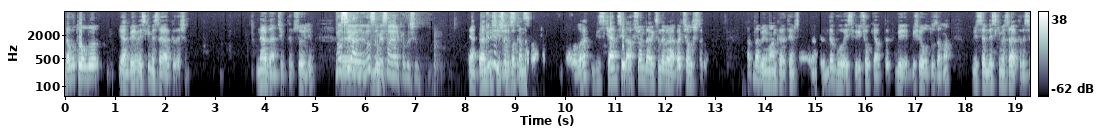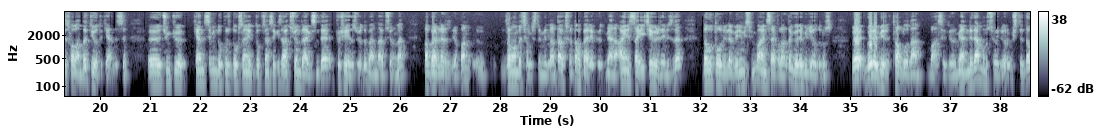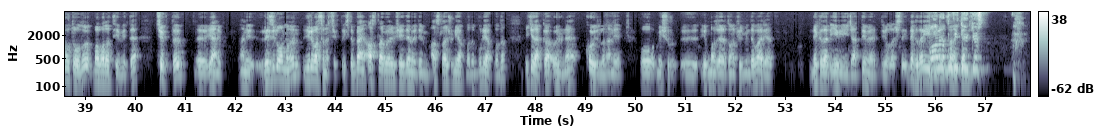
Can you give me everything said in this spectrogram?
Davutoğlu yani benim eski mesai arkadaşım. Nereden çıktığını söyleyeyim. Nasıl Ee, yani? Nasıl mesai arkadaşın? Yani ben Bugün Dışişleri Bakanlığı olarak biz kendisiyle Aksiyon Dergisi'nde beraber çalıştık. Hatta Hı. benim Ankara temsil dönemlerimde bu espriyi çok yaptık. Bir, bir şey olduğu zaman biz senin eski mesai arkadaşız falan da diyordu kendisi. Ee, çünkü kendisi 1997-98 Aksiyon Dergisi'nde köşe yazıyordu. Ben de Aksiyon'da haberler yapan e, zamanda çalıştığım yıllarda Aksiyon'da haber yapıyordum. Yani aynı sayıyı çevirdiğinizde Davutoğlu ile benim ismimi aynı sayfalarda görebiliyordunuz. Ve böyle bir tablodan bahsediyorum. Yani neden bunu söylüyorum? İşte Davutoğlu Babala TV'de çıktı. Ee, yani hani rezil olmanın zirvasına çıktı. İşte ben asla böyle bir şey demedim. Asla şunu yapmadım, bunu yapmadım. İki dakika önüne koydular. Hani o meşhur e, Yılmaz Erdoğan filminde var ya ne kadar iyi bir icat değil mi diyorlar işte. Ne kadar iyi Bu bir arada icat. bu videoyu kendisi-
